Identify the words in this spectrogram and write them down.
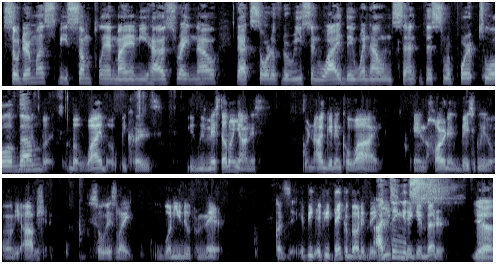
So there must be some plan Miami has right now. That's sort of the reason why they went out and sent this report to all of them. But but, but why though? Because we missed out on Giannis. We're not getting Kawhi, and Harden's basically the only option. So it's like, what do you do from there? Because if you if you think about it, the I East, think they get better. Yeah.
